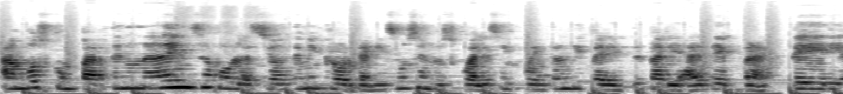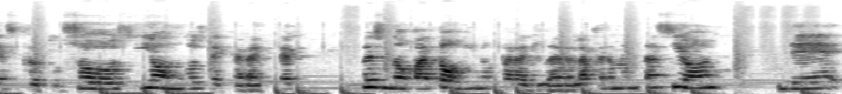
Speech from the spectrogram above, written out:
Ambos comparten una densa población de microorganismos en los cuales se encuentran diferentes variedades de bacterias, protozoos y hongos de carácter pues, no patógeno para ayudar a la fermentación de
